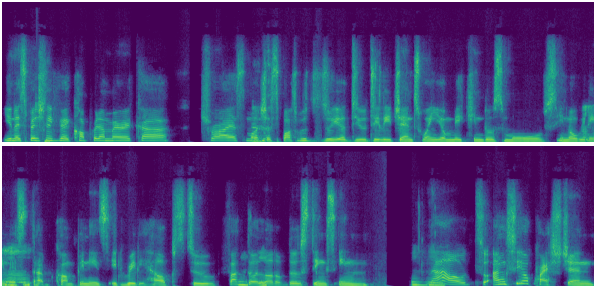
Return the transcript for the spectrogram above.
you know, especially if you're corporate America, try as much as possible to do your due diligence when you're making those moves, you know, within mm-hmm. startup companies. It really helps to factor mm-hmm. a lot of those things in. Mm-hmm. Now, to answer your question,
